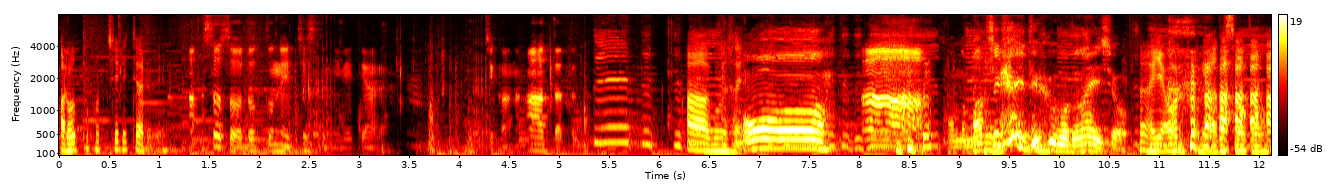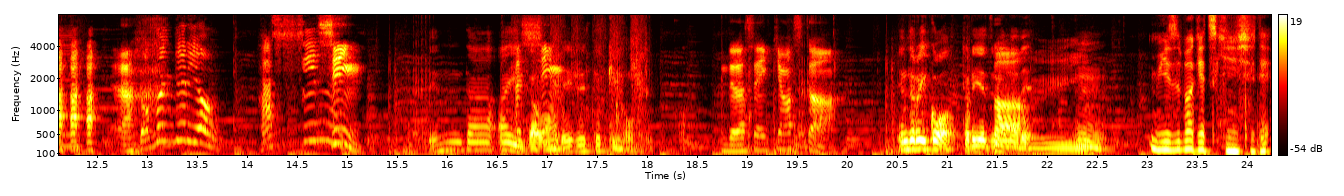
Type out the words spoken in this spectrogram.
あロットこっち入れてある？あ、そうそう、ドットね、チェストに入れてある。こっちかな？あ、あったあった。あー、ごめんなさい。おー、あそんな間違えていくことないでしょ。あいや、オラフ君に渡そうと思って。あ。あ、ドズンゲリオン発進シンエンダーアイが割れる時の。デラ戦いきますか？エンドラ行こう、とりあえずみんなで。ううんん。水バケツ禁止で。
